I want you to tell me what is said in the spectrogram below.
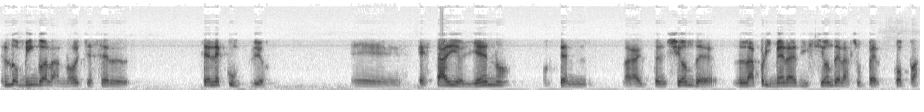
el, domingo a la noche se, se le cumplió. Eh, estadio lleno, la obtención de la primera edición de la Supercopa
